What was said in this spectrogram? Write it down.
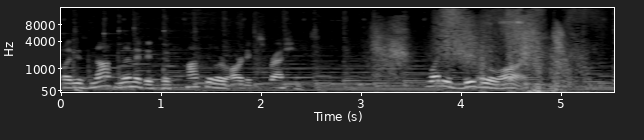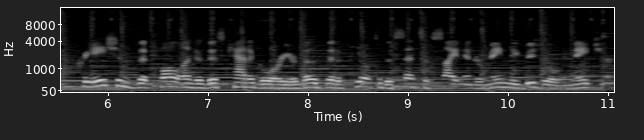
but is not limited to, popular art expressions. What is visual art? Creations that fall under this category are those that appeal to the sense of sight and are mainly visual in nature.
